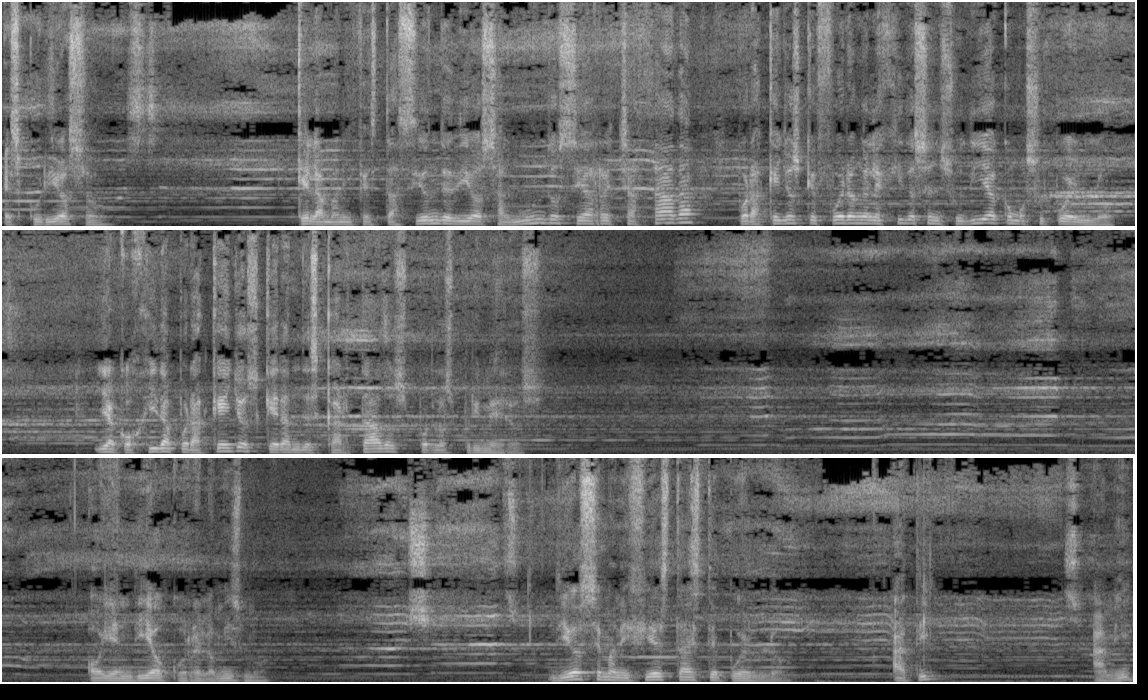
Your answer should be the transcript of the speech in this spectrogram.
Es curioso que la manifestación de Dios al mundo sea rechazada por aquellos que fueron elegidos en su día como su pueblo y acogida por aquellos que eran descartados por los primeros. Hoy en día ocurre lo mismo. Dios se manifiesta a este pueblo, a ti, a mí,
